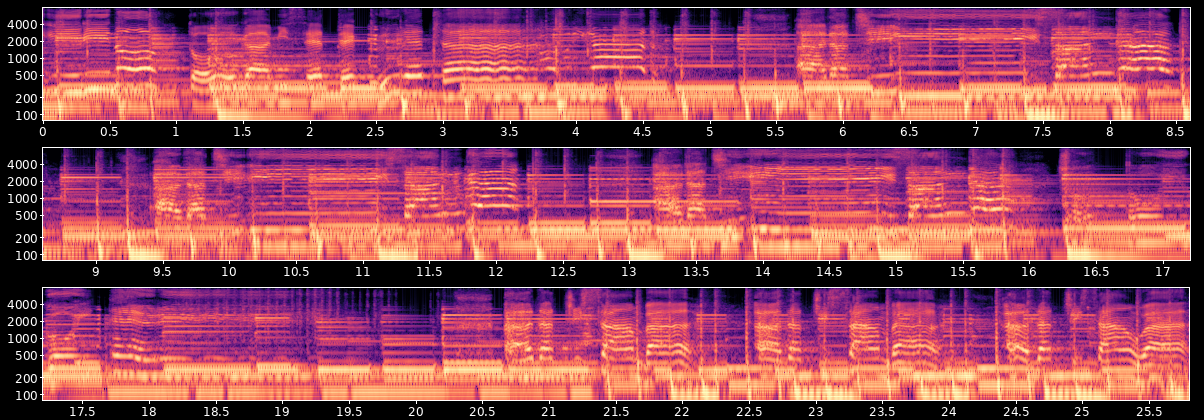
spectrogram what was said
入りの動画見せてくれた。足立足立さんが足立さんがちょっと動いてる足立さんは足立さんは足立さんは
